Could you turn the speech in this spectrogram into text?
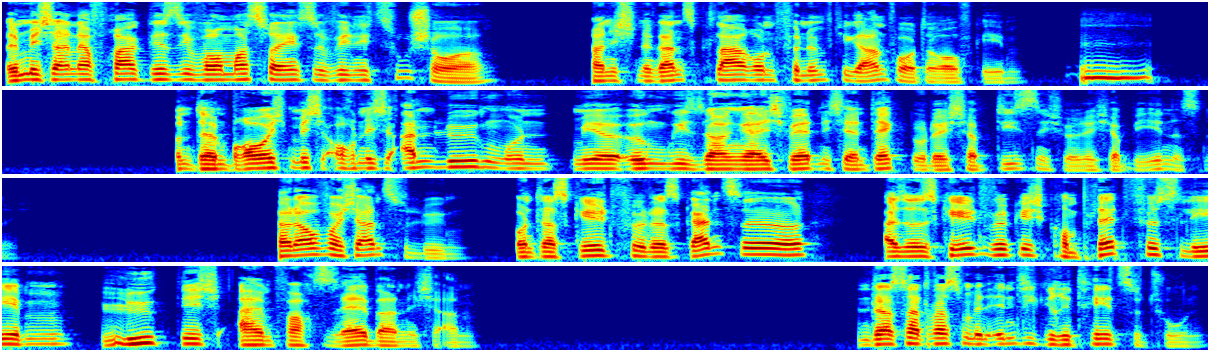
Wenn mich einer fragt, Dizzy, warum hast du eigentlich so wenig Zuschauer? Kann ich eine ganz klare und vernünftige Antwort darauf geben. Mhm. Und dann brauche ich mich auch nicht anlügen und mir irgendwie sagen, ja, ich werde nicht entdeckt oder ich habe dies nicht oder ich habe jenes nicht. Hört auf, euch anzulügen. Und das gilt für das Ganze, also es gilt wirklich komplett fürs Leben. Lüg dich einfach selber nicht an. Und das hat was mit Integrität zu tun.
